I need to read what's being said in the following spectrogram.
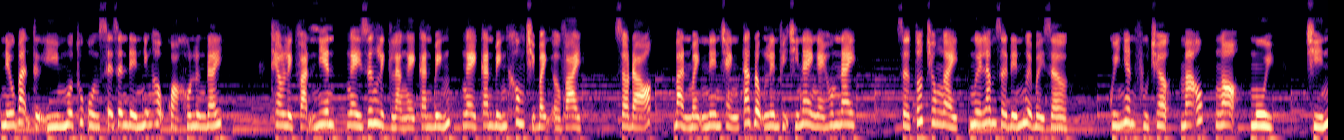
Nếu bạn tự ý mua thuốc uống sẽ dẫn đến những hậu quả khôn lường đấy. Theo lịch vạn niên, ngày dương lịch là ngày can bính, ngày can bính không chỉ bệnh ở vai. Do đó, bản mệnh nên tránh tác động lên vị trí này ngày hôm nay. Giờ tốt trong ngày, 15 giờ đến 17 giờ. Quý nhân phù trợ, mão, ngọ, mùi. 9.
